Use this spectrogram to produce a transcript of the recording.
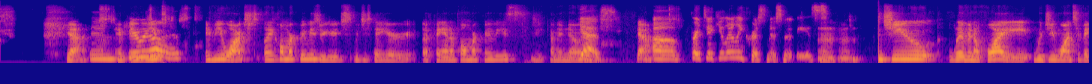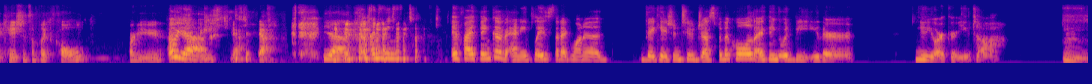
Yeah. If- here if we you- are. Have you watched like Hallmark movies, or you just, would you say you're a fan of Hallmark movies? You kind of know. Yes. Yeah. Um, particularly Christmas movies. Mhm. Since you live in Hawaii, would you want to vacation someplace cold, or do you? Oh, yeah. happy? Yeah. Yeah. Yeah. I mean, if I think of any place that I'd want to vacation to just for the cold, I think it would be either New York or Utah. Mm.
